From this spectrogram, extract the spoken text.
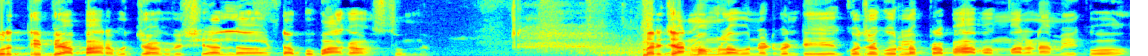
వృత్తి వ్యాపార ఉద్యోగ విషయాల్లో డబ్బు బాగా వస్తుంది. మరి జన్మంలో ఉన్నటువంటి కుజగురుల ప్రభావం వలన మీకు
